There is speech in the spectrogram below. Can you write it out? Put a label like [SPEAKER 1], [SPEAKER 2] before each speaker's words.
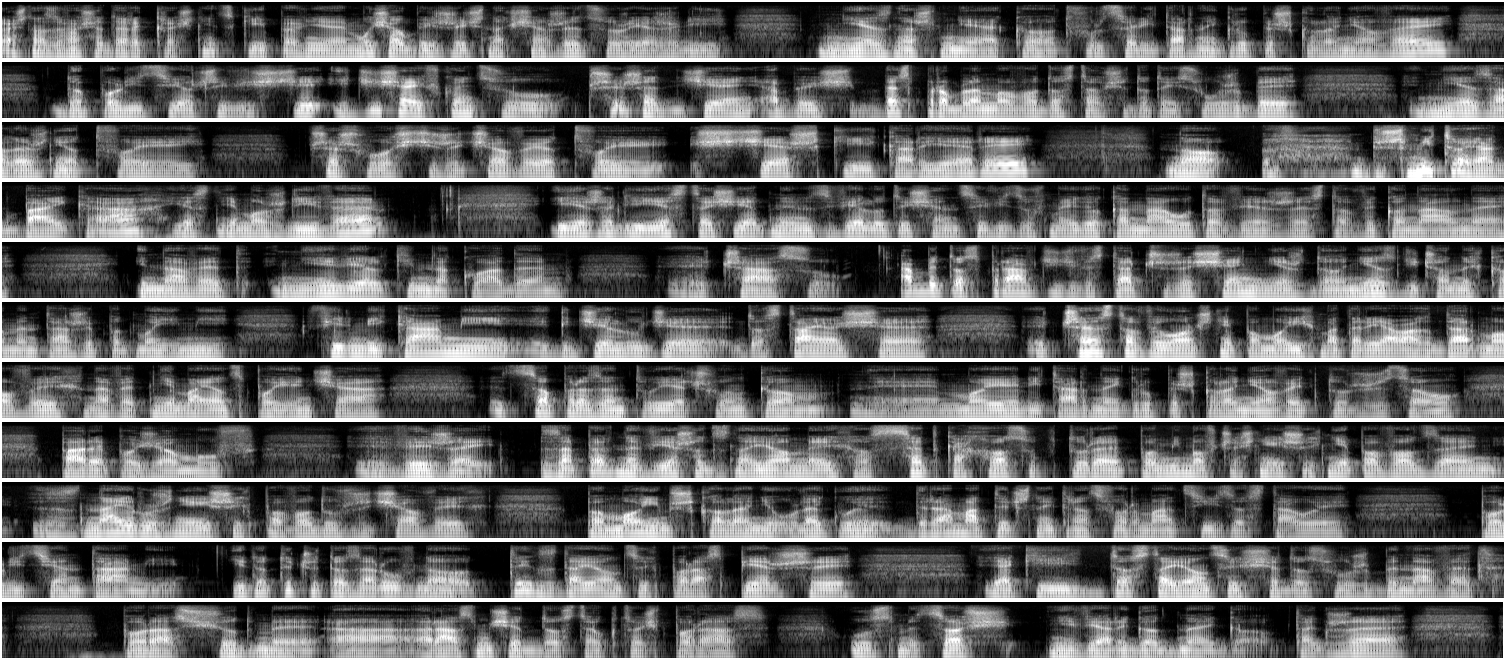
[SPEAKER 1] Cześć, nazywam się Darek Kraśnicki i pewnie musiałbyś żyć na Księżycu, jeżeli nie znasz mnie jako twórcę elitarnej grupy szkoleniowej, do policji oczywiście i dzisiaj w końcu przyszedł dzień, abyś bezproblemowo dostał się do tej służby, niezależnie od Twojej przeszłości życiowej, od Twojej ścieżki, kariery. No, brzmi to jak bajka, jest niemożliwe, i jeżeli jesteś jednym z wielu tysięcy widzów mojego kanału, to wiesz, że jest to wykonalne i nawet niewielkim nakładem y, czasu. Aby to sprawdzić, wystarczy, że sięgniesz do niezliczonych komentarzy pod moimi filmikami, gdzie ludzie dostają się y, często wyłącznie po moich materiałach darmowych, nawet nie mając pojęcia, co prezentuję członkom y, mojej elitarnej grupy szkoleniowej, którzy są parę poziomów wyżej. Zapewne wiesz od znajomych o setkach osób, które pomimo wcześniejszych niepowodzeń, z najróżniejszych powodów życiowych, po moim szkoleniu uległy dramatycznej transformacji i zostały policjantami. I dotyczy to zarówno tych zdających po raz pierwszy, jak i dostających się do służby nawet po raz siódmy, a raz mi się dostał ktoś po raz ósmy. Coś niewiarygodnego. Także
